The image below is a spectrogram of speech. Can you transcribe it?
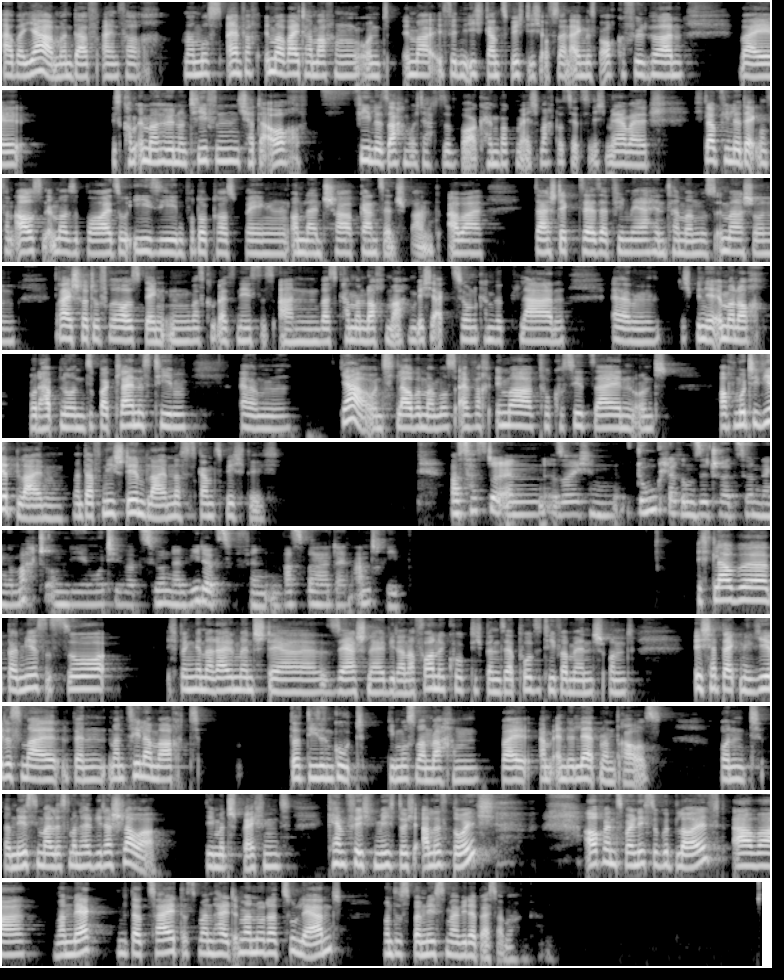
aber ja, man darf einfach man muss einfach immer weitermachen und immer, finde ich, ganz wichtig, auf sein eigenes Bauchgefühl hören, weil es kommen immer Höhen und Tiefen. Ich hatte auch viele Sachen, wo ich dachte so, boah, kein Bock mehr, ich mache das jetzt nicht mehr, weil ich glaube, viele decken von außen immer so, boah, so easy, ein Produkt rausbringen, Online-Shop, ganz entspannt. Aber da steckt sehr, sehr viel mehr hinter. Man muss immer schon drei Schritte vorausdenken, was kommt als nächstes an, was kann man noch machen, welche Aktionen können wir planen. Ähm, ich bin ja immer noch oder habe nur ein super kleines Team. Ähm, ja, und ich glaube, man muss einfach immer fokussiert sein und auch motiviert bleiben. Man darf nie stehen bleiben, das ist ganz wichtig. Was hast du in solchen dunkleren Situationen denn gemacht, um die Motivation dann wiederzufinden? Was war dein Antrieb? Ich glaube, bei mir ist es so, ich bin generell ein Mensch, der sehr schnell wieder nach vorne guckt. Ich bin ein sehr positiver Mensch und ich denke mir jedes Mal, wenn man Fehler macht, die sind gut, die muss man machen, weil am Ende lernt man draus. Und beim nächsten Mal ist man halt wieder schlauer. Dementsprechend kämpfe ich mich durch alles durch, auch wenn es mal nicht so gut läuft, aber man merkt mit der Zeit, dass man halt immer nur dazu lernt und es beim nächsten Mal wieder besser machen kann.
